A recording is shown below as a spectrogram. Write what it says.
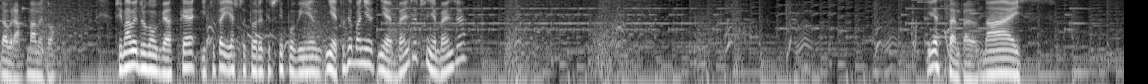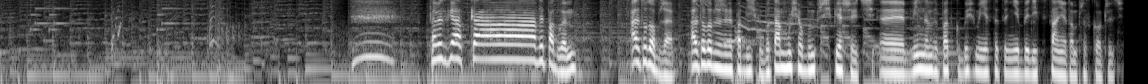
Dobra, mamy to. Czyli mamy drugą gwiazdkę i tutaj jeszcze teoretycznie powinien... Nie, tu chyba nie... Nie, będzie czy nie będzie? Jest tempel, nice. Tam jest gwiazdka! Wypadłem. Ale to dobrze, ale to dobrze, że wypadliśmy, bo tam musiałbym przyspieszyć. E, w innym wypadku byśmy niestety nie byli w stanie tam przeskoczyć.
